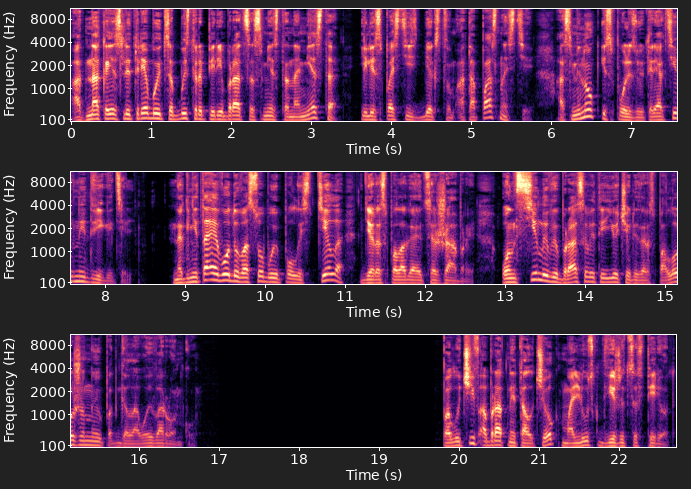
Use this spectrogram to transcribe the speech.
Однако, если требуется быстро перебраться с места на место или спастись бегством от опасности, осьминог использует реактивный двигатель. Нагнетая воду в особую полость тела, где располагаются жабры, он силой выбрасывает ее через расположенную под головой воронку. Получив обратный толчок, моллюск движется вперед.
